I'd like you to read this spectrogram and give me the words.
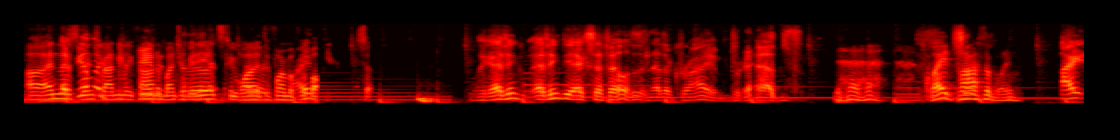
Uh, unless Vince like randomly found a bunch of idiots who wanted to form a football team. So. Like I think I think the XFL is another crime, perhaps. Quite possibly. I,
